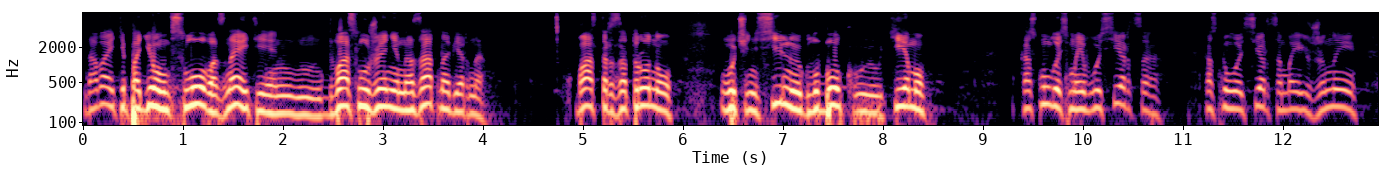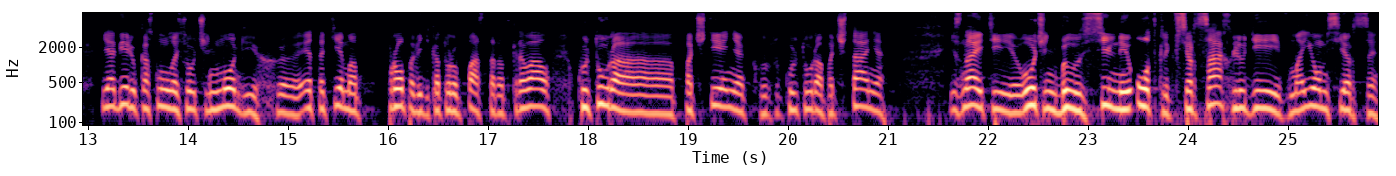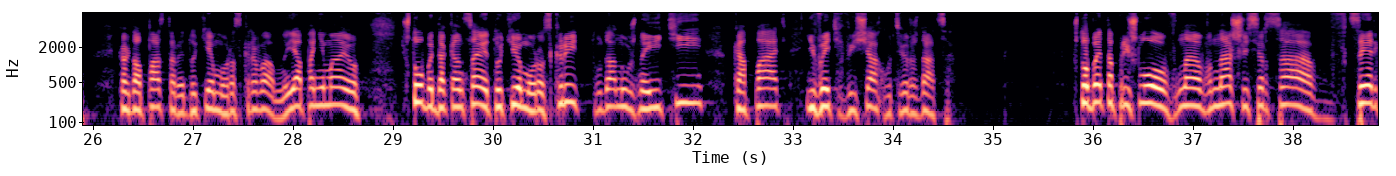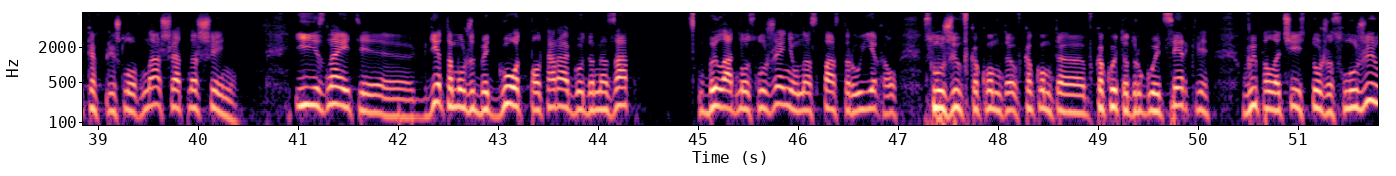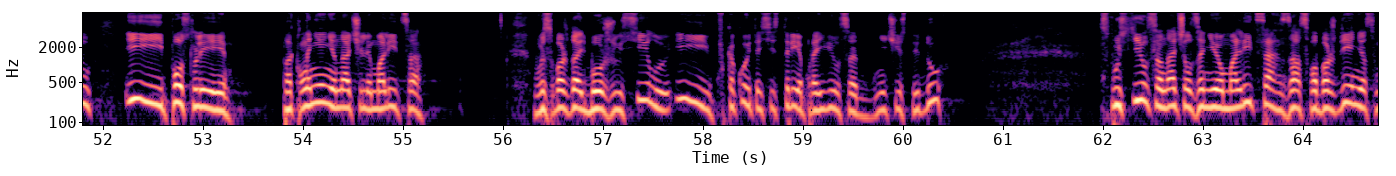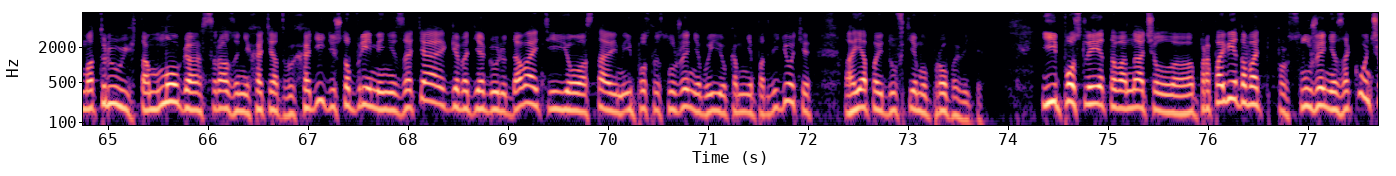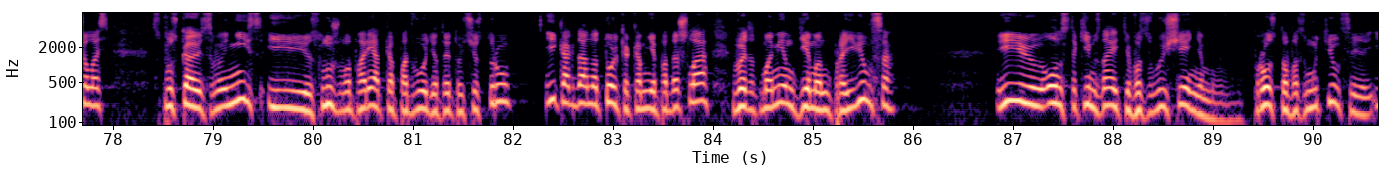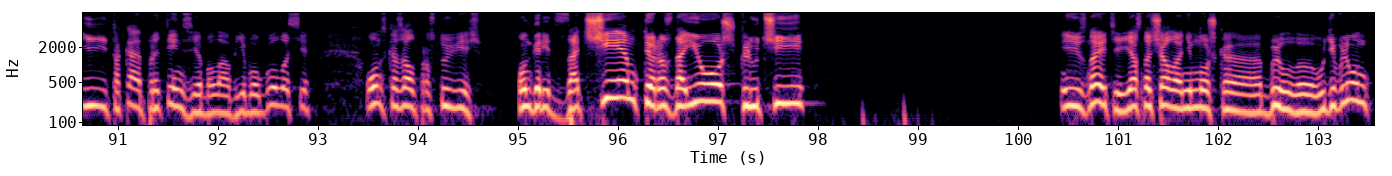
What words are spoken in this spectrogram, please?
Давайте пойдем в слово. Знаете, два служения назад, наверное, пастор затронул очень сильную, глубокую тему. Коснулась моего сердца, коснулась сердца моей жены. Я верю, коснулась очень многих. Эта тема проповеди, которую пастор открывал, культура почтения, культура почитания – и знаете, очень был сильный отклик в сердцах людей, в моем сердце, когда пастор эту тему раскрывал. Но я понимаю, чтобы до конца эту тему раскрыть, туда нужно идти, копать и в этих вещах утверждаться. Чтобы это пришло в, на, в наши сердца, в церковь пришло, в наши отношения. И знаете, где-то, может быть, год, полтора года назад – было одно служение, у нас пастор уехал, служил в, каком-то, в, каком-то, в какой-то другой церкви, выпала честь, тоже служил. И после поклонения начали молиться, высвобождать Божью силу, и в какой-то сестре проявился нечистый дух – спустился, начал за нее молиться, за освобождение. Смотрю, их там много, сразу не хотят выходить. И чтобы время не затягивать, я говорю, давайте ее оставим, и после служения вы ее ко мне подведете, а я пойду в тему проповеди. И после этого начал э, проповедовать, служение закончилось, спускаюсь вниз, и служба порядка подводит эту сестру. И когда она только ко мне подошла, в этот момент демон проявился – и он с таким, знаете, возмущением просто возмутился. И такая претензия была в его голосе. Он сказал простую вещь. Он говорит, зачем ты раздаешь ключи? И знаете, я сначала немножко был удивлен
